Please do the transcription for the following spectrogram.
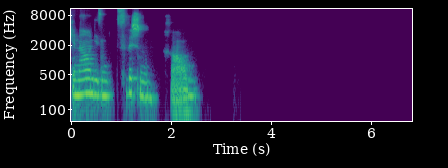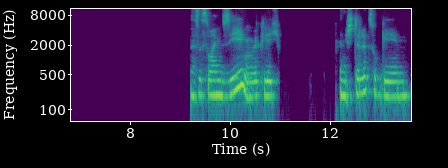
Genau in diesem Zwischenraum. Es ist so ein Segen, wirklich in die Stille zu gehen.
